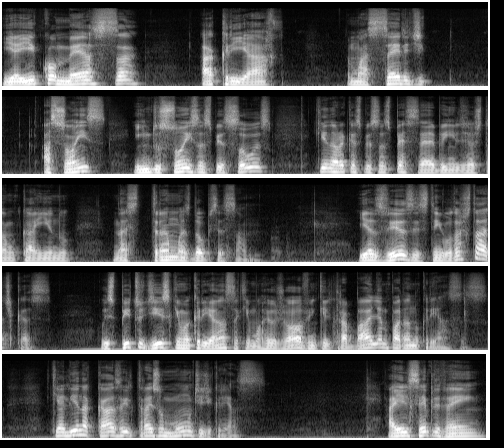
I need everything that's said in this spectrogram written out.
e aí começa a criar uma série de ações e induções das pessoas que na hora que as pessoas percebem, eles já estão caindo nas tramas da obsessão. E às vezes tem outras táticas. O Espírito diz que uma criança que morreu jovem, que ele trabalha amparando crianças. Que ali na casa ele traz um monte de crianças. Aí ele sempre vem,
